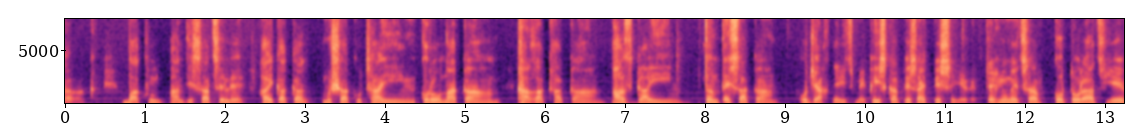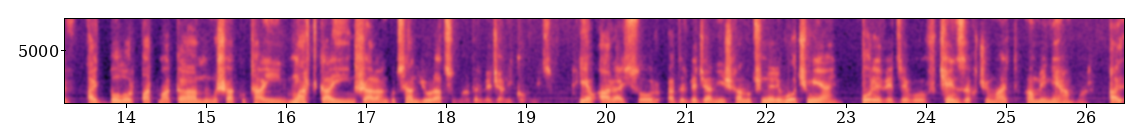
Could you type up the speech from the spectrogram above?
քաղաքը։ Բաքուն հանդիսացել է հայկական մշակութային, կրոնական, քաղաքական, ազգային, տնտեսական օջախներից մեկը իսկապես այդպես է եղել։ Տեղի ունեցավ կոտորած եւ այդ բոլոր պատմական, մշակութային, մարդկային ժառանգության յուրացում Ադրբեջանի կողմից։ Եվ առ այսօր Ադրբեջանի իշխանությունները ոչ միայն որևէ ձևով չեն զղջում այդ ամենի համար, այլ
